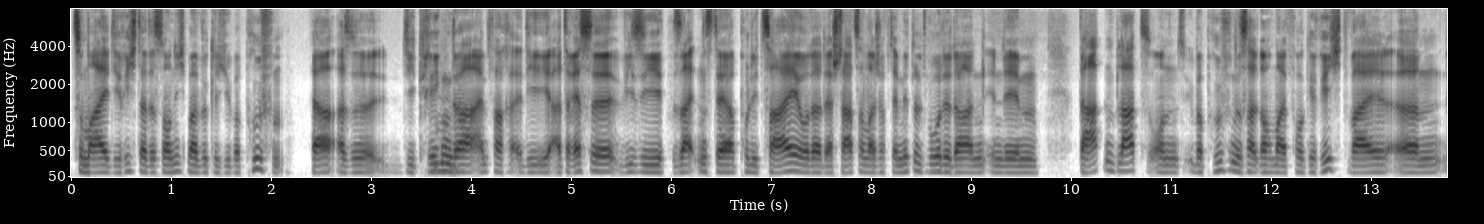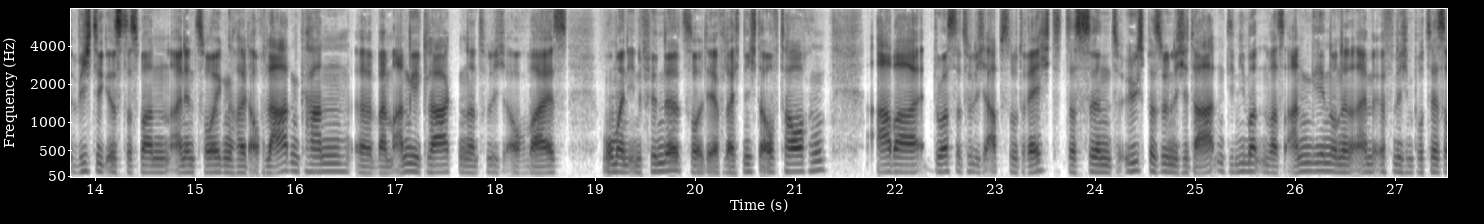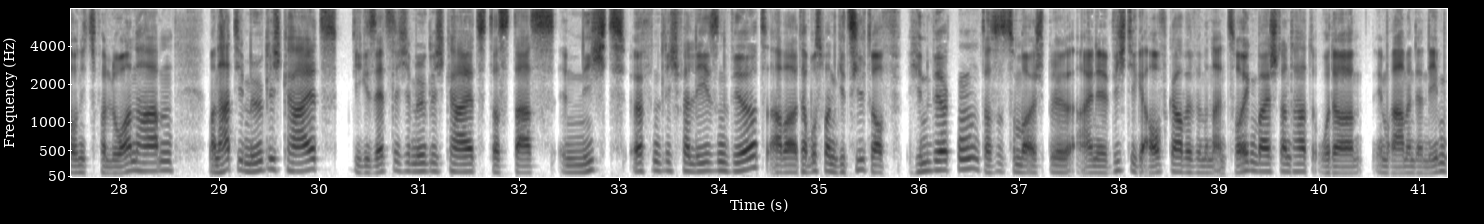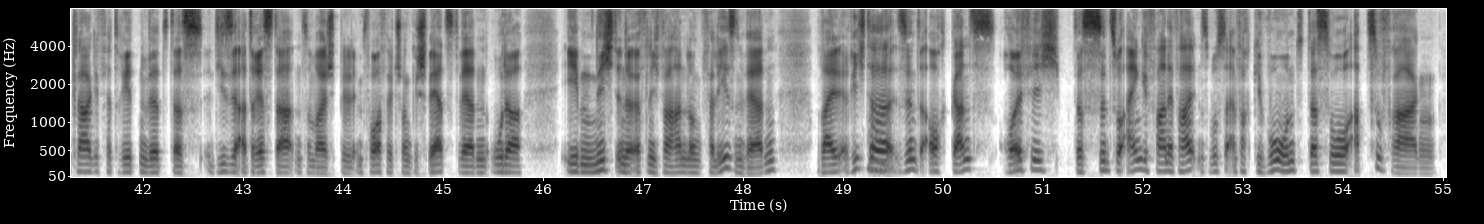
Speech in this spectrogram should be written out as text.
zumal die Richter das noch nicht mal wirklich überprüfen. Ja, also die kriegen mhm. da einfach die Adresse, wie sie seitens der Polizei oder der Staatsanwaltschaft ermittelt wurde, dann in dem Datenblatt und überprüfen das halt nochmal vor Gericht, weil ähm, wichtig ist, dass man einen Zeugen halt auch laden kann, äh, beim Angeklagten natürlich auch weiß, wo man ihn findet, sollte er vielleicht nicht auftauchen. Aber du hast natürlich absolut recht, das sind höchstpersönliche Daten, die niemandem was angehen und in einem öffentlichen Prozess auch nichts verloren haben. Man hat die Möglichkeit, die gesetzliche Möglichkeit, dass das nicht öffentlich verlesen wird. Aber da muss man gezielt darauf hinwirken. Das ist zum Beispiel eine wichtige Aufgabe, wenn man einen Zeugenbeistand hat oder im Rahmen der Nebenklage vertreten wird, dass diese Adressdaten zum Beispiel im Vorfeld schon geschwärzt werden oder eben nicht in der öffentlichen Verhandlung verlesen werden. Weil Richter mhm. sind auch ganz häufig, das sind so eingefahrene Verhaltensmuster, einfach gewohnt, das so abzufragen.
